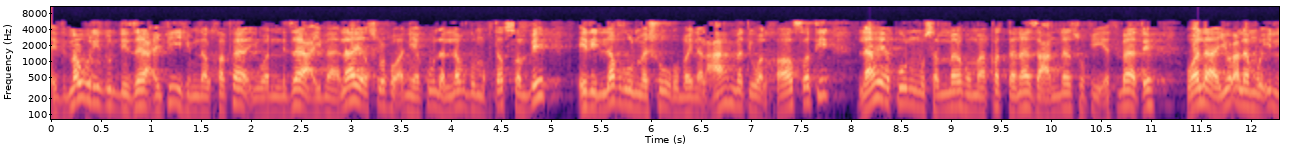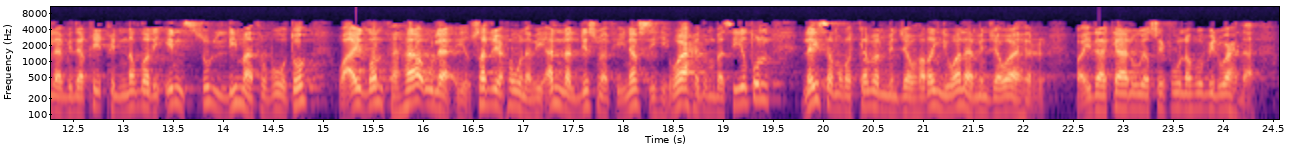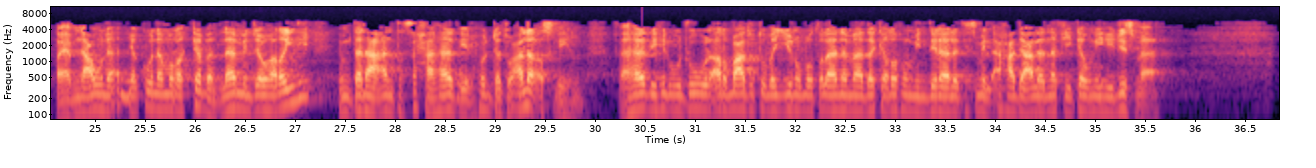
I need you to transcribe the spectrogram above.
إذ مورد النزاع فيه من الخفاء والنزاع ما لا يصلح أن يكون اللفظ مختصا به إذ اللفظ المشهور بين العامة والخاصة لا يكون مسماه ما قد تنازع الناس في إثباته ولا يعلم إلا بدقيق النظر إن سلم ثبوته وأيضا فهؤلاء يصرحون بأن الجسم في نفسه واحد بسيط ليس مركبا من جوهرين ولا من جواهر وإذا كانوا يصفونه بالوحدة ويمنعون أن يكون مركبا لا من جوهرين امتنع أن تصح هذه الحجة على أصلهم. فهذه الوجوه الأربعة تبين بطلان ما ذكره من دلالة اسم الأحد على نفي كونه جسما.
